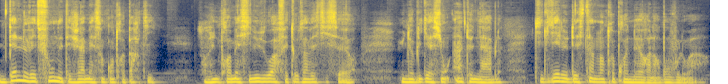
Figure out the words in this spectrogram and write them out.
Une telle levée de fonds n'était jamais sans contrepartie, sans une promesse illusoire faite aux investisseurs, une obligation intenable qui liait le destin de l'entrepreneur à leur bon vouloir.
